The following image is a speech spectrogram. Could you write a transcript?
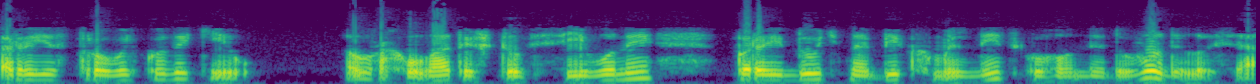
реєстрових козаків. Врахувати, що всі вони перейдуть на бік Хмельницького, не доводилося,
